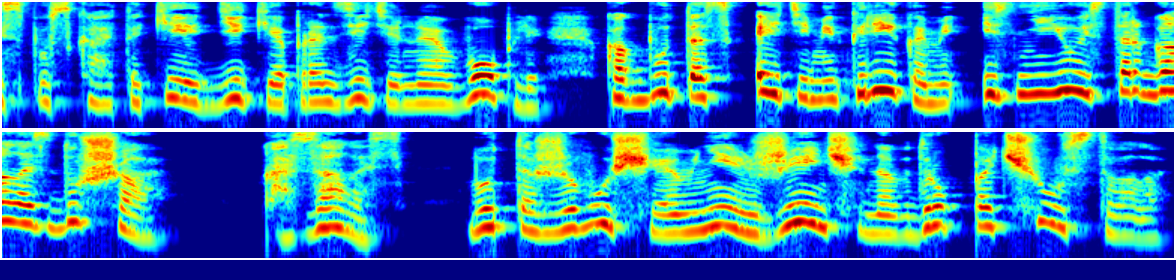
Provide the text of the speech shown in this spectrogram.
испуская такие дикие пронзительные вопли, как будто с этими криками из нее исторгалась душа. Казалось, будто живущая в ней женщина вдруг почувствовала,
